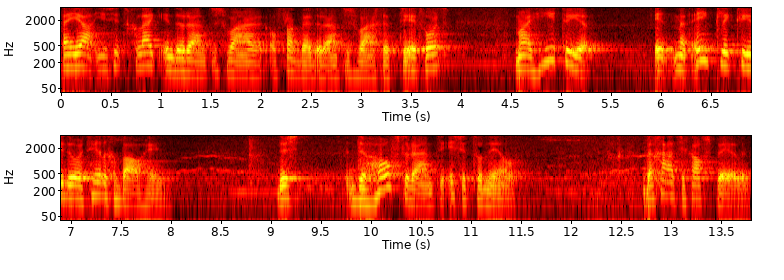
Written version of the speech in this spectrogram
En ja, je zit gelijk in de ruimtes waar, of vlakbij de ruimtes waar gerepteerd wordt. Maar hier kun je, met één klik kun je door het hele gebouw heen. Dus de hoofdruimte is het toneel. Daar gaat het zich afspelen.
